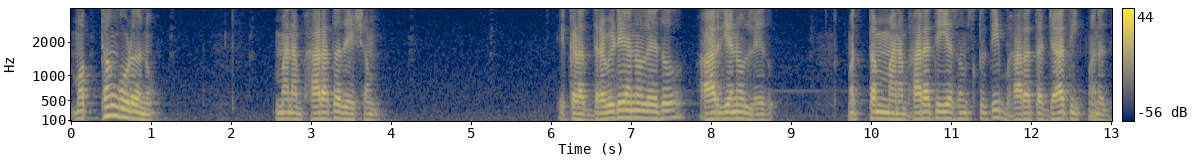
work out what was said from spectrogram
మొత్తం కూడాను మన భారతదేశం. ఇక్కడ ద్రవిడియను లేదు ఆర్యను లేదు. మొత్తం మన భారతీయ సంస్కృతి భారత జాతి మనది.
